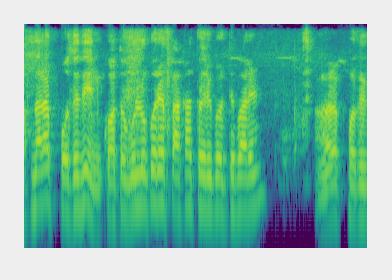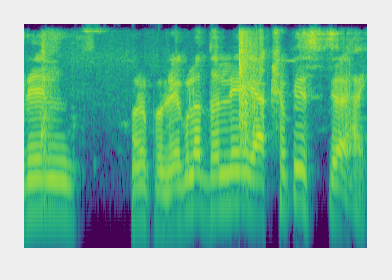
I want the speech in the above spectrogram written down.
আপনারা প্রতিদিন কতগুলো করে পাকা তৈরি করতে পারেন? আমরা প্রতিদিন রেগুলার ধরলে একশো পিস প্রায় হয়।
